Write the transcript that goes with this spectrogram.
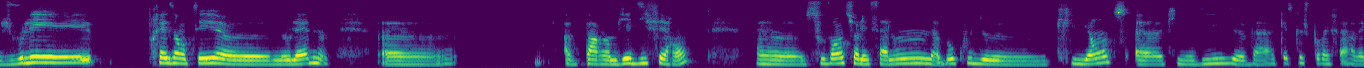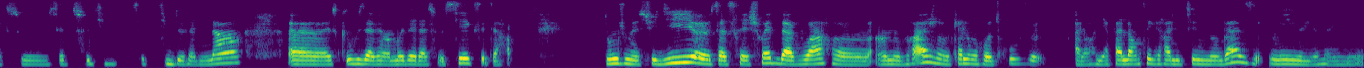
je voulais présenter nos laines par un biais différent. Euh, souvent sur les salons, on a beaucoup de clientes euh, qui nous disent bah, qu'est-ce que je pourrais faire avec ce, type, de laine-là? Euh, Est-ce que vous avez un modèle associé, etc. Donc je me suis dit, ça serait chouette d'avoir un ouvrage dans lequel on retrouve, alors il n'y a pas l'intégralité de nos bases, mais il y en a une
